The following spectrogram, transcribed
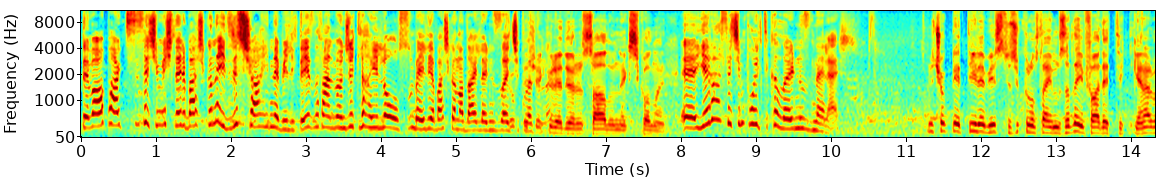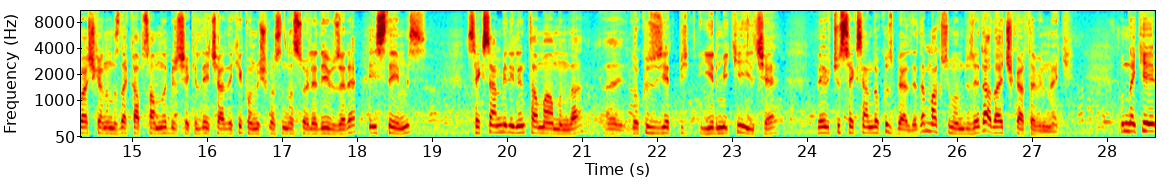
Deva Partisi Seçim İşleri Başkanı İdris Şahin'le birlikteyiz. Efendim öncelikle hayırlı olsun. Belediye başkan adaylarınızı Çok açıkladınız. teşekkür ediyoruz. Sağ olun, eksik olmayın. Ee, yerel seçim politikalarınız neler? Şimdi çok netliğiyle biz tüzük kurultayımızda da ifade ettik. Genel başkanımız da kapsamlı bir şekilde içerideki konuşmasında söylediği üzere isteğimiz 81 ilin tamamında e, 922 ilçe ve 389 beldede maksimum düzeyde aday çıkartabilmek. Bundaki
